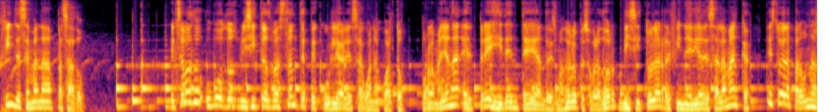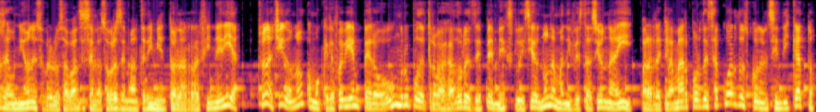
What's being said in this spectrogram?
Fin de semana pasado. El sábado hubo dos visitas bastante peculiares a Guanajuato. Por la mañana, el presidente Andrés Manuel López Obrador visitó la refinería de Salamanca. Esto era para unas reuniones sobre los avances en las obras de mantenimiento a la refinería. Suena chido, ¿no? Como que le fue bien, pero un grupo de trabajadores de Pemex le hicieron una manifestación ahí para reclamar por desacuerdos con el sindicato.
